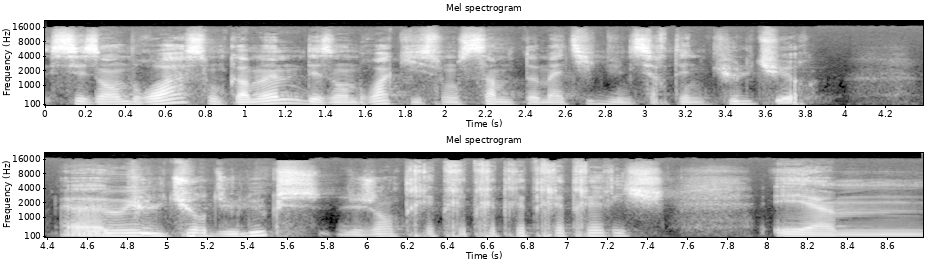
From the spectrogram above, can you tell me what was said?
ces endroits sont quand même des endroits qui sont symptomatiques d'une certaine culture. Euh, oui. Culture du luxe, de gens très, très, très, très, très, très riches. Et euh,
